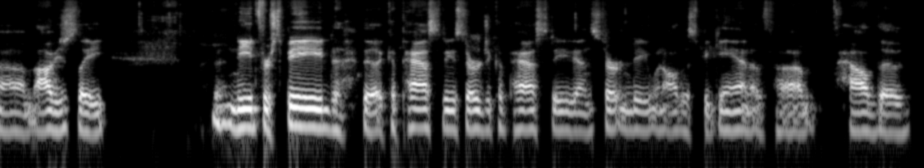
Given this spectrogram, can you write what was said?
um, obviously, the need for speed, the capacity, surge of capacity, the uncertainty when all this began of um, how the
